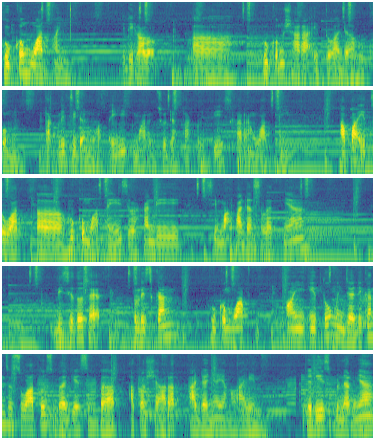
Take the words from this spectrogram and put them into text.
hukum wat'ai jadi kalau uh, hukum syara itu ada hukum taklifi dan wat'ai kemarin sudah taklifi sekarang wat'ai apa itu wat, uh, hukum wat'ai silahkan disimak pada slide-nya. Di situ saya tuliskan hukum wat'ai itu menjadikan sesuatu sebagai sebab atau syarat adanya yang lain jadi sebenarnya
